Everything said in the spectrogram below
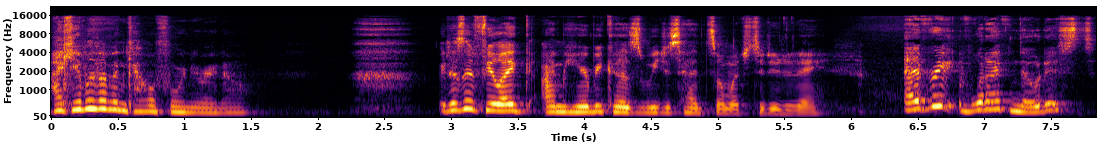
I can't believe I'm in California right now. It doesn't feel like I'm here because we just had so much to do today. every what I've noticed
